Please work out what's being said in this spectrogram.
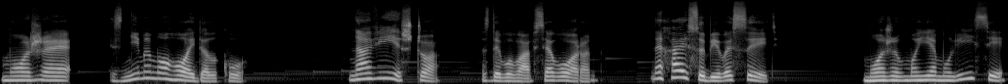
Може, знімемо гойдалку? Навіщо? здивувався ворон. Нехай собі висить. Може, в моєму лісі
